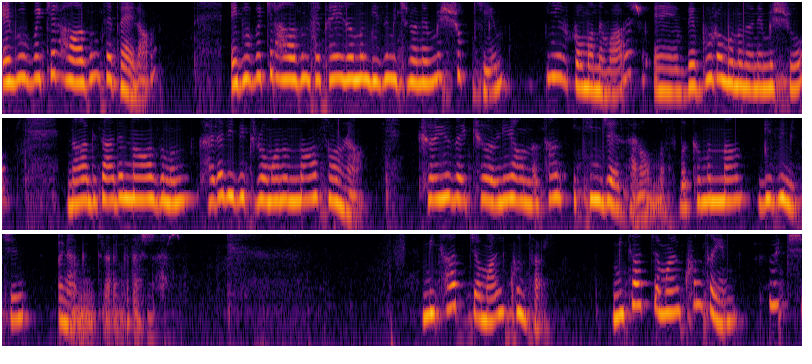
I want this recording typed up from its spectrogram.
Ebu Bekir Hazım Tepeyran Ebu Bekir Hazım Tepeyran'ın bizim için önemi şu ki bir romanı var Ee, ve bu romanın önemi şu. Nabizade Nazım'ın Karabibik romanından sonra köyü ve köylüyü anlatan ikinci eser olması bakımından bizim için önemlidir arkadaşlar. Mithat Cemal Kuntay. Mithat Cemal Kuntay'ın 3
